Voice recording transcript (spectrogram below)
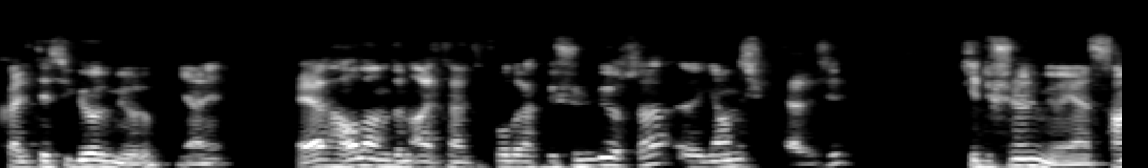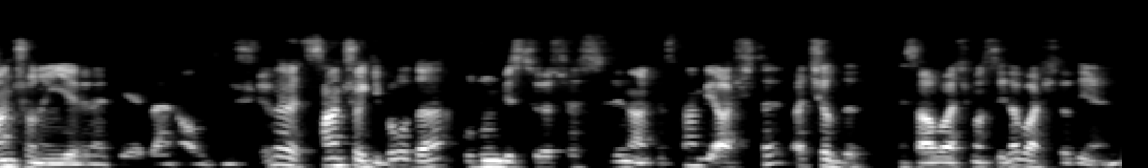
kalitesi görmüyorum. Yani eğer Haaland'ın alternatif olarak düşünülüyorsa e, yanlış bir tercih ki düşünülmüyor. Yani Sancho'nun yerine diye ben aldığını düşünüyorum. Evet Sancho gibi o da uzun bir süre sözsüzlüğün arkasından bir açtı, açıldı. Hesabı açmasıyla başladı yani.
